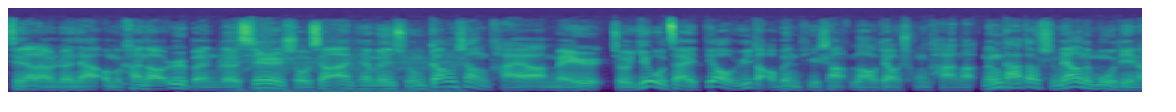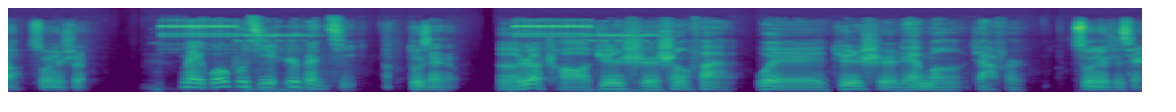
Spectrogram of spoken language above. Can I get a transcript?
请教两位专家，我们看到日本的新任首相岸田文雄刚上台啊，美日就又在钓鱼岛问题上老调重弹了，能达到什么样的目的呢？苏女士，美国不急，日本急。杜先生，呃，热炒军事剩饭，为军事联盟加分。苏女士，请。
